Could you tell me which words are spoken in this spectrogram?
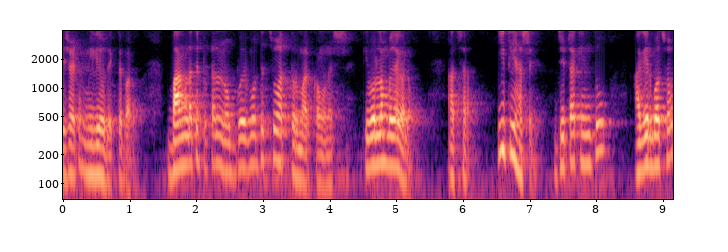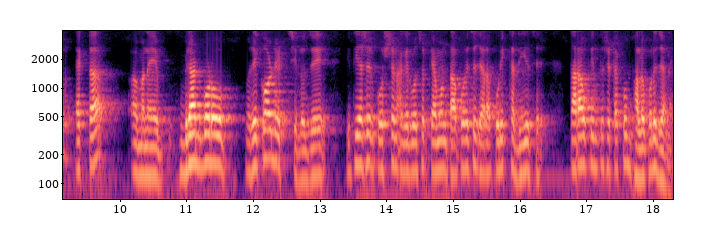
বিষয়টা মিলিয়েও দেখতে পারো। বাংলাতে টোটাল নব্বইয়ের মধ্যে চুয়াত্তর মার্ক কমন এসছে। কী বললাম, বোঝা গেল? আচ্ছা ইতিহাসে যেটা কিন্তু আগের বছর একটা মানে বিরাট বড় রেকর্ডেড ছিল যে ইতিহাসের কোশ্চেন আগের বছর কেমন টাপ হয়েছে, যারা পরীক্ষা দিয়েছে, তারাও কিন্তু সেটা খুব ভালো করে জানে।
